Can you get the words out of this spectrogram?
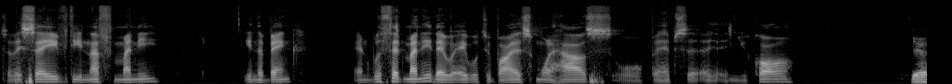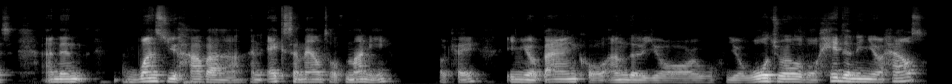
So they saved enough money in the bank. And with that money, they were able to buy a small house or perhaps a, a new car. Yes. And then once you have a, an X amount of money, okay in your bank or under your your wardrobe or hidden in your house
